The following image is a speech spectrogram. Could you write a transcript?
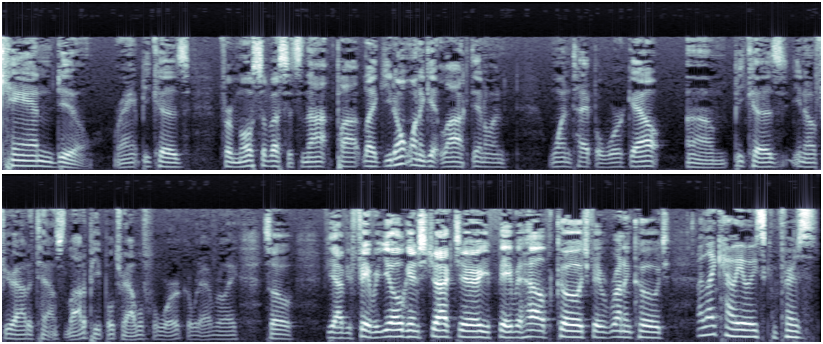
can do, right? Because for most of us, it's not pot. Like you don't want to get locked in on one type of workout um, because you know if you're out of town, so a lot of people travel for work or whatever. Like so, if you have your favorite yoga instructor, your favorite health coach, favorite running coach, I like how he always confers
